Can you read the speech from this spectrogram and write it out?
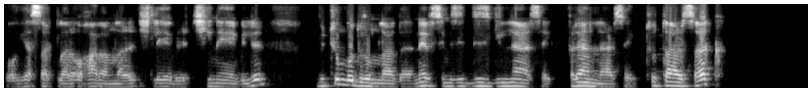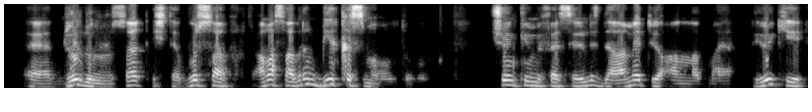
O yasakları, o haramları işleyebilir, çiğneyebilir. Bütün bu durumlarda nefsimizi dizginlersek, frenlersek, tutarsak, e, durdurursak işte bu sabır. Ama sabrın bir kısmı oldu bu. Çünkü müfessirimiz devam ediyor anlatmaya. Diyor ki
